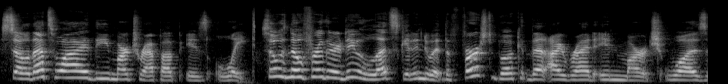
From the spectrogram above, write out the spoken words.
So that's why the March wrap up is late. So with no further ado, let's get into it. The first book that I read in March was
